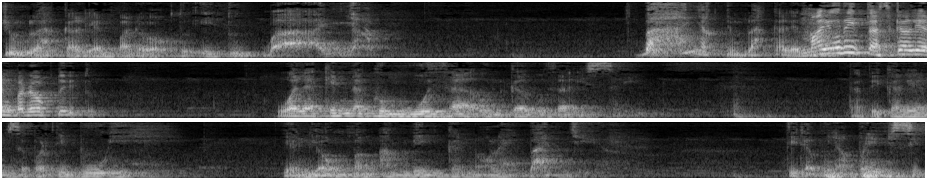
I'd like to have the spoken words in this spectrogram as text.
Jumlah kalian pada waktu itu banyak. Banyak jumlah kalian, mayoritas kalian pada waktu itu. Walakinnakum wutha'un Tapi kalian seperti buih yang diombang-ambingkan oleh banjir. Tidak punya prinsip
